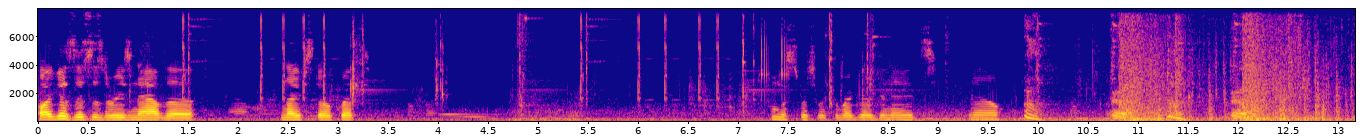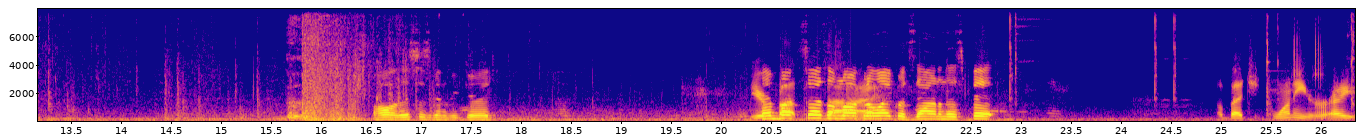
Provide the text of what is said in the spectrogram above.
Oh, I guess this is the reason to have the knife still equipped. I'm gonna switch with the regular grenades now. Oh, this is gonna be good. And Buck Ten bucks says I'm not gonna like what's down in this pit. I'll bet you 20 you're right.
